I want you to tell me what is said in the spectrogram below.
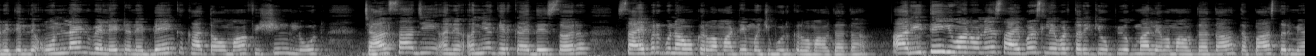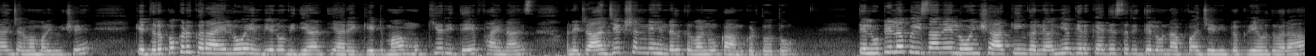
અને તેમને ઓનલાઈન વેલેટ અને બેંક ખાતાઓમાં ફિશિંગ લૂંટ જાલસાજી અને અન્ય ગેરકાયદેસર સાયબર ગુનાઓ કરવા માટે મજબૂર કરવામાં આવતા હતા. આ રીતે યુવાનોને સાયબર સ્લેવર તરીકે ઉપયોગમાં લેવામાં આવતા હતા. તપાસ દરમિયાન જાણવા મળ્યું છે કે ધરપકડ કરાયેલો એમબીએનો વિદ્યાર્થી આ રેકેટમાં મુખ્ય રીતે ફાઇનાન્સ અને ટ્રાન્ઝેક્શનને હેન્ડલ કરવાનું કામ કરતો હતો. તે લૂંટેલા પૈસાને લોન, શાર્કિંગ અને અન્ય ગેરકાયદેસર રીતે લોન આપવા જેવી પ્રક્રિયાઓ દ્વારા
